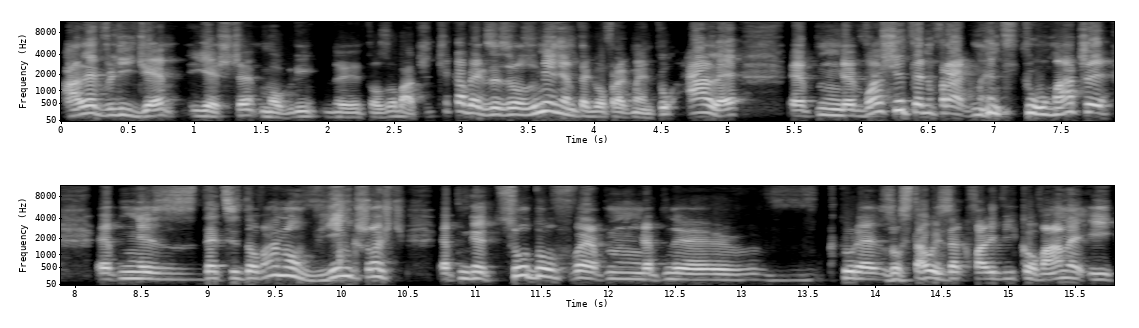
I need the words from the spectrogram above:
ale w Lidzie jeszcze mogli e, to zobaczyć. Ciekawe jak ze zrozumieniem tego fragmentu, ale właśnie ten fragment tłumaczy zdecydowaną większość cudów które zostały zakwalifikowane i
